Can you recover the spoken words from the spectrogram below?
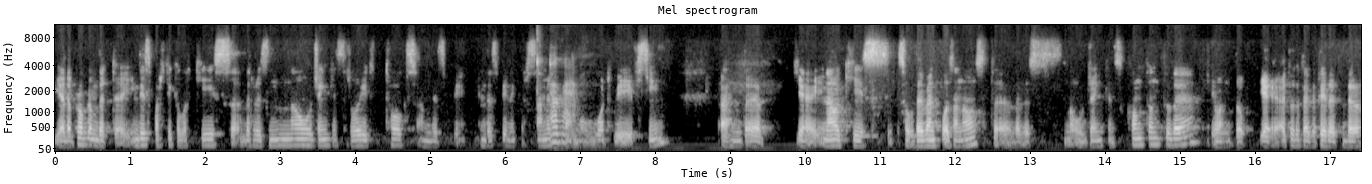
yeah, the problem that uh, in this particular case uh, there is no Jenkins related talks on this in the Spinnaker Summit okay. from what we've seen, and yeah, in our case, so the event was announced. Uh, there is no Jenkins content there, even though, yeah, I totally agree that there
